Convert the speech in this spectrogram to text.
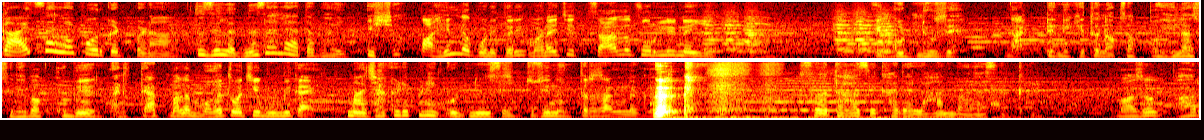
काय चाललंय पोरकटपणा? तुझं लग्न झालंय आता भाई. ईशा पाहिल ना कोणीतरी? म्हणायची चालच उरली नाहीये. एक गुड न्यूज आहे. नाट्य निकेतनाचा पहिला सिनेमा कुबेर आणि त्यात मला महत्वाची भूमिका आहे. माझ्याकडे पण एक गुड न्यूज आहे. तुझी नंतर सांगणं. स्वतःच एखाद्या लहान बाळासारखं. आहे माझं फार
